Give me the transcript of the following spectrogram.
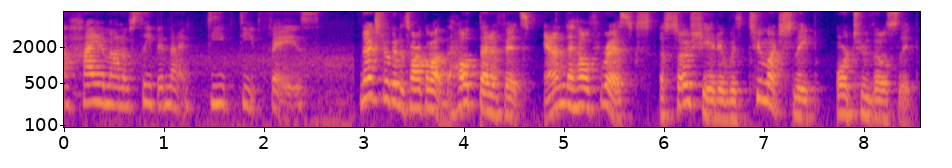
a high amount of sleep in that deep, deep phase. Next, we're going to talk about the health benefits and the health risks associated with too much sleep or too little sleep.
